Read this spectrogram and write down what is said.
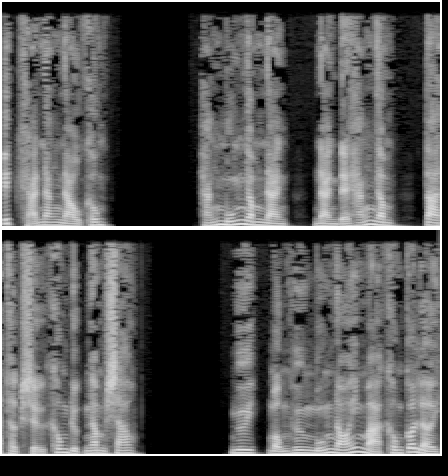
ít khả năng nào không? Hắn muốn ngâm nàng, nàng để hắn ngâm, ta thật sự không được ngâm sao? Ngươi, Mộng Hương muốn nói mà không có lời.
